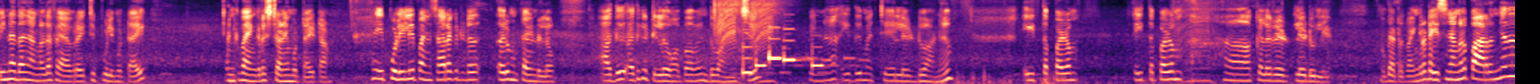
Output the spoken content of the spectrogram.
പിന്നെ അതാ ഞങ്ങളുടെ ഫേവറേറ്റ് പുളിമുട്ടായി. എനിക്ക് ഭയങ്കര ഇഷ്ടമാണ് ഈ മുട്ടായി കേട്ടോ ഈ പുളിയിൽ പഞ്ചസാര കിട്ടിയിട്ട് ഒരു മുട്ടായി ഉണ്ടല്ലോ അത് അത് കിട്ടില്ല അപ്പോൾ അവൻ ഇത് വാങ്ങിച്ചു. ഇത് മറ്റേ ലഡു ആണ്. ഈത്തപ്പഴം ഈത്തപ്പഴം കളർ ലഡു ഇല്ലേ? അതാട്ടോ ഭയങ്കര ടേസ്റ്റ് ഞങ്ങൾ പറഞ്ഞത്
